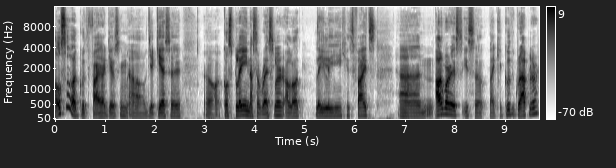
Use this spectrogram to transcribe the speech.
Also a good fight, I guess. Him, uh, Diakiese uh, cosplaying as a wrestler a lot lately in his fights, and Alvarez is a, like a good grappler.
